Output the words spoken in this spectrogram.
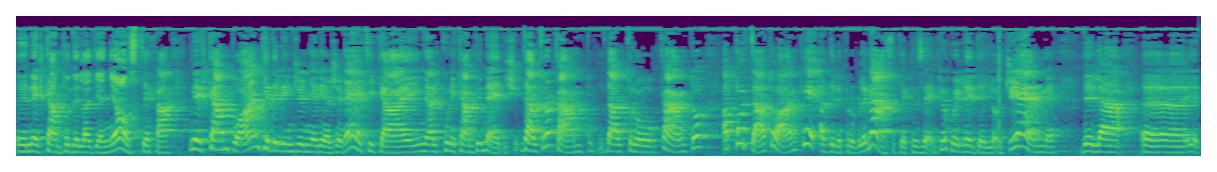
eh, nel campo della diagnostica, nel campo anche dell'ingegneria genetica e in alcuni campi medici. D'altro, campo, d'altro canto ha portato anche a delle problematiche, per esempio quelle dell'OGM, della eh,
